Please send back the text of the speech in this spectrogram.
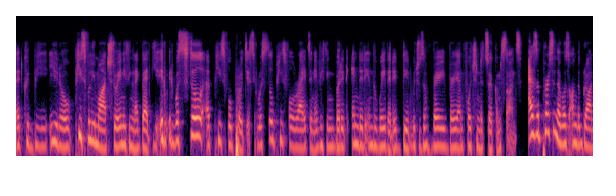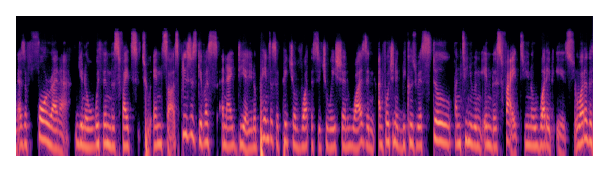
that could be you know peacefully marched or anything like that it, it was still a peaceful protest. It was still peaceful riots and everything but it ended in the way that it did which was a very very unfortunate circumstance. As a person that was on the ground as a forerunner you know within this fight to end SARS please just give us an idea you know paint us a picture of what the situation was. And unfortunate because we're still continuing in this fight you know what it is. What are the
